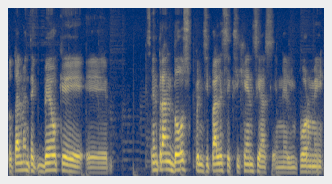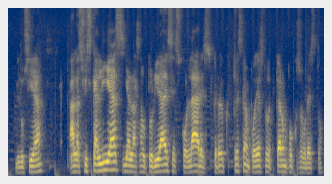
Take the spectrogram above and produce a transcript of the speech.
Totalmente. Veo que eh, entran dos principales exigencias en el informe, Lucía a las fiscalías y a las autoridades escolares. Creo, ¿Crees que me podías platicar un poco sobre esto?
